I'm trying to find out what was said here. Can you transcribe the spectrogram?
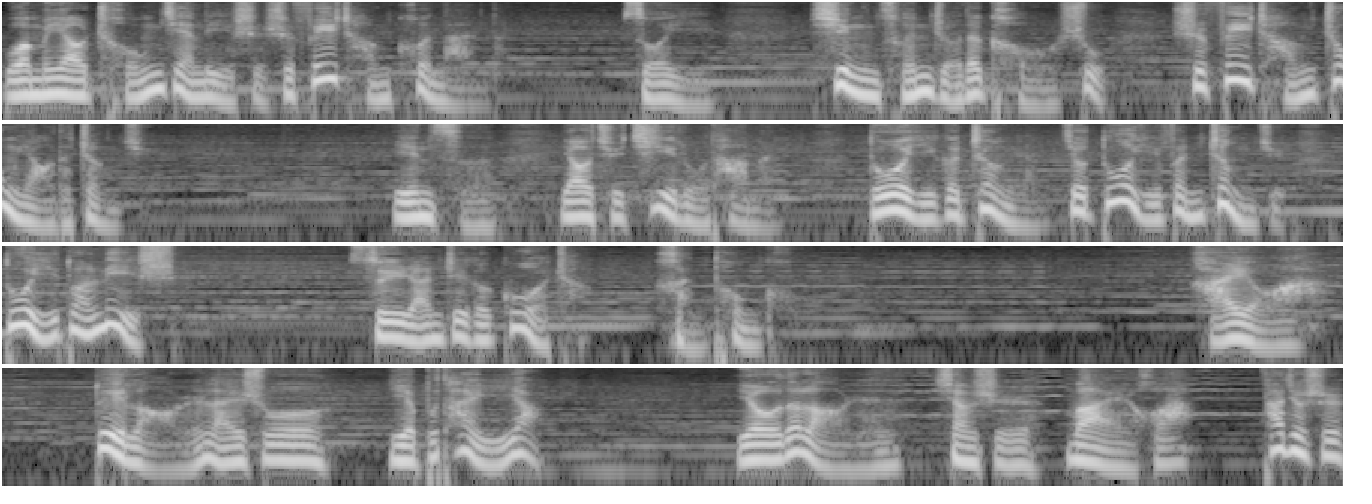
我们要重建历史是非常困难的，所以幸存者的口述是非常重要的证据。因此要去记录他们，多一个证人就多一份证据，多一段历史。虽然这个过程很痛苦。还有啊，对老人来说也不太一样。有的老人像是万爱花，他就是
